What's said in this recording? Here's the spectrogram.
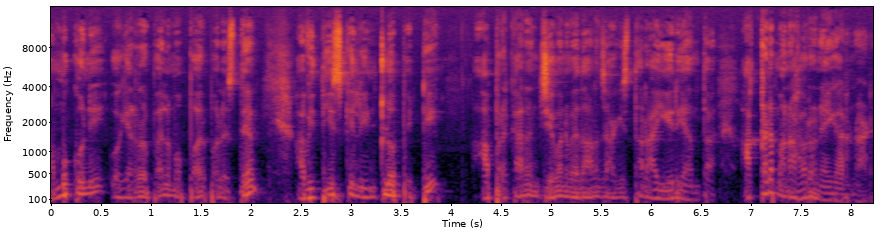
అమ్ముకొని ఒక ఇరవై రూపాయలు ముప్పై రూపాయలు ఇస్తే అవి తీసుకెళ్ళి ఇంట్లో పెట్టి ఆ ప్రకారం జీవన విధానం సాగిస్తారు ఆ ఏరియా అంతా. అక్కడ మన హరోనయ్య గారు నాడు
